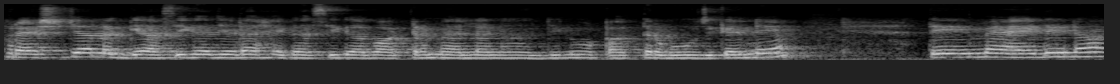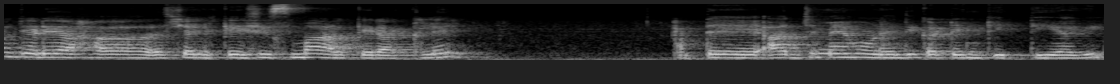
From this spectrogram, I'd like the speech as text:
ਫਰੈਸ਼ ਜਿਹਾ ਲੱਗਿਆ ਸੀਗਾ ਜਿਹੜਾ ਹੈਗਾ ਸੀਗਾ ਵਾਟਰਮੈਲਨ ਜਿਹਨੂੰ ਆਪਾਂ ਤਰਬੂਜ ਕਹਿੰਦੇ ਆ। ਤੇ ਮੈਂ ਇਹਦੇ ਨਾ ਜਿਹੜੇ ਆਹ ਛਿਲਕੇ ਸੀ ਸੰਭਾਲ ਕੇ ਰੱਖ ਲਏ। ਤੇ ਅੱਜ ਮੈਂ ਹੁਣ ਇਹਦੀ ਕਟਿੰਗ ਕੀਤੀ ਹੈਗੀ।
